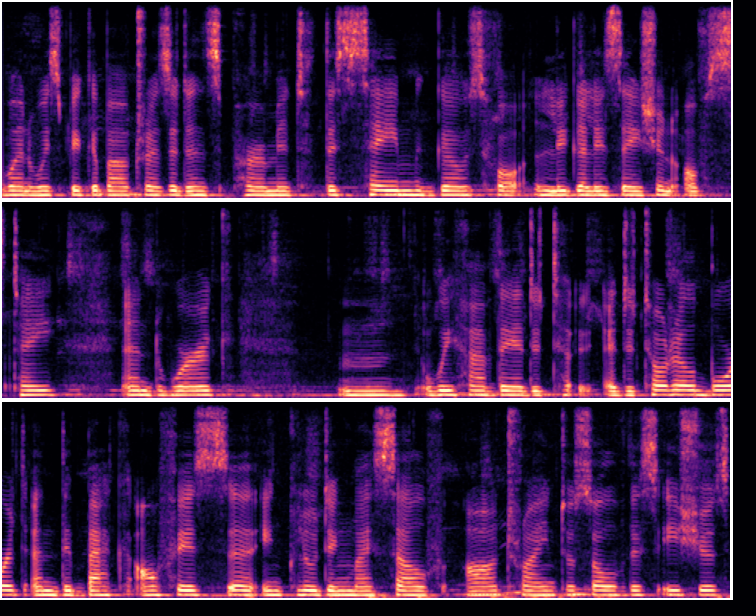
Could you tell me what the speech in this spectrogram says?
When we speak about residence permit, the same goes for legalization of stay and work. Mm, we have the edito- editorial board and the back office, uh, including myself, are trying to solve these issues.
